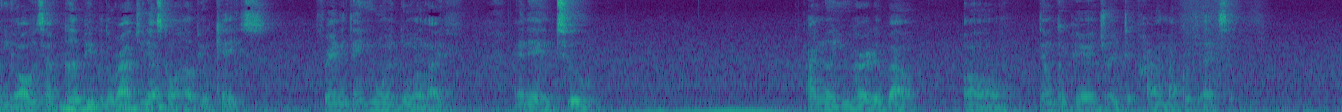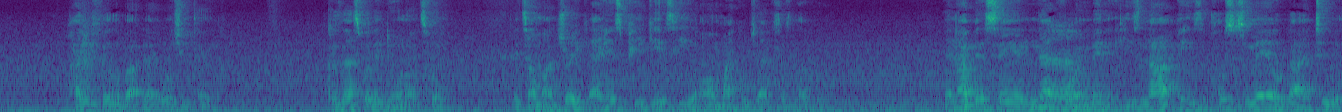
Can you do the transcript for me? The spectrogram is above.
When you always have good people around you, that's gonna help your case for anything you want to do in life. And then two, I know you heard about um, them comparing Drake to prime Michael Jackson. How you feel about that? What you think? Because that's what they're doing on Twitter. They're talking about Drake at his peak is he on Michael Jackson's level. And I've been saying that for a minute. He's not, but he's the closest male guy to it.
